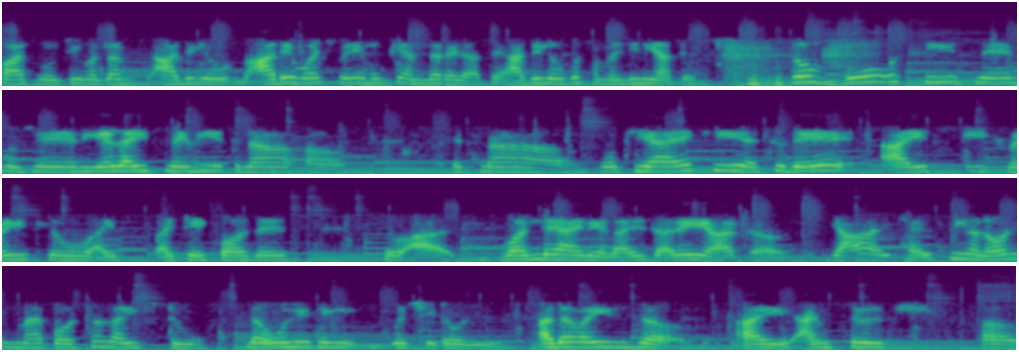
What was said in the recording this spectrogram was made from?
फास्ट बोलती हूँ मतलब आधे लोग आधे वर्ड्स मेरे मुँह के अंदर रह जाते हैं आधे लोगों को समझ ही नहीं आते। तो वो उस चीज़ ने मुझे रियल लाइफ में भी इतना इतना वो किया है कि today I speak very slow I I take pauses तो वन डे आई रियलाइज़ अरे यार यार it help me a lot in my personal life to the only thing which she told me otherwise I I'm still uh,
